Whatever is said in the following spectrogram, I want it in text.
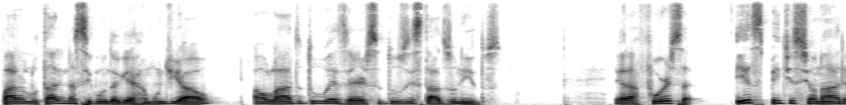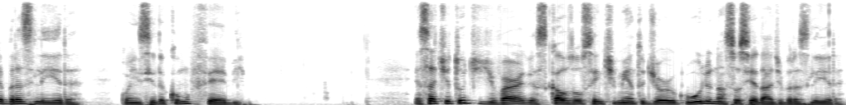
para lutarem na Segunda Guerra Mundial ao lado do exército dos Estados Unidos. Era a Força Expedicionária Brasileira conhecida como FEB. Essa atitude de Vargas causou sentimento de orgulho na sociedade brasileira,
